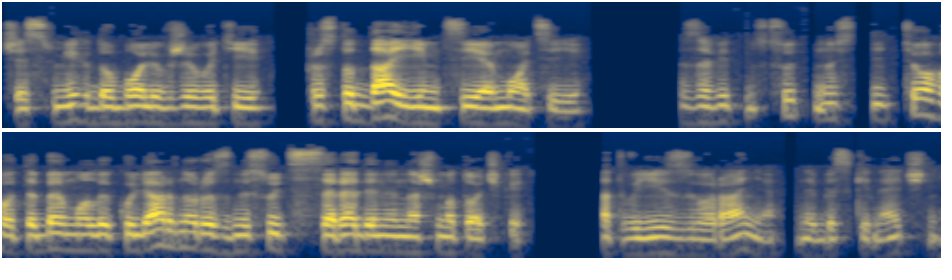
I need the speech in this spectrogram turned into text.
чи сміх до болю в животі, просто дай їм ці емоції. За відсутності цього тебе молекулярно рознесуть зсередини на шматочки, а твої згорання не безкінечні.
